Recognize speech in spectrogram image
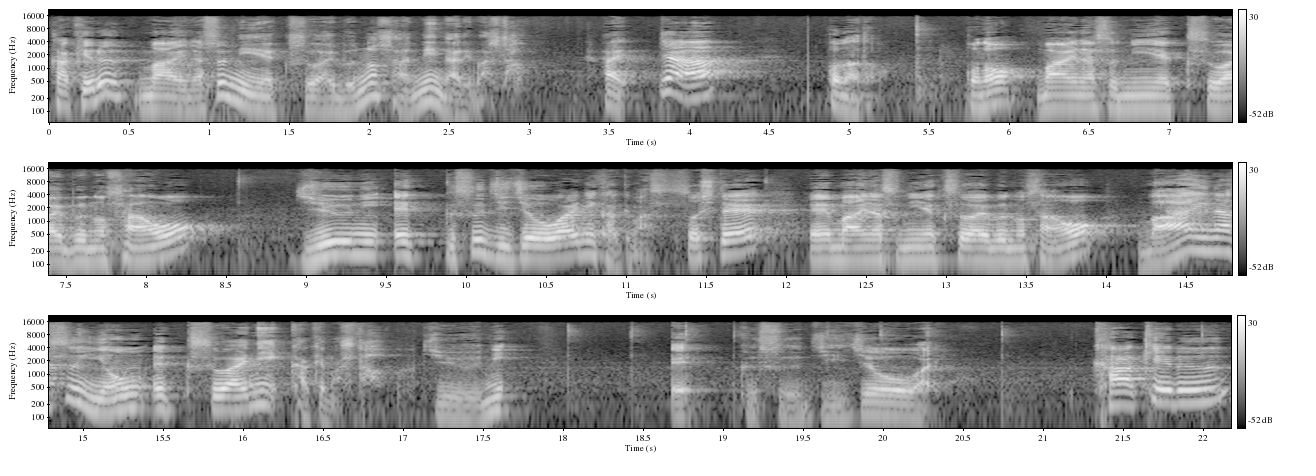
かけるマイナス 2xy 分の3になりますと。はい。じゃあこの後。このマイナス 2xy 分の3を 12x 事乗 y にかけます。そして、えー、マイナス 2xy 分の3をマイナス 4xy にかけますと。12x 事乗 y かける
